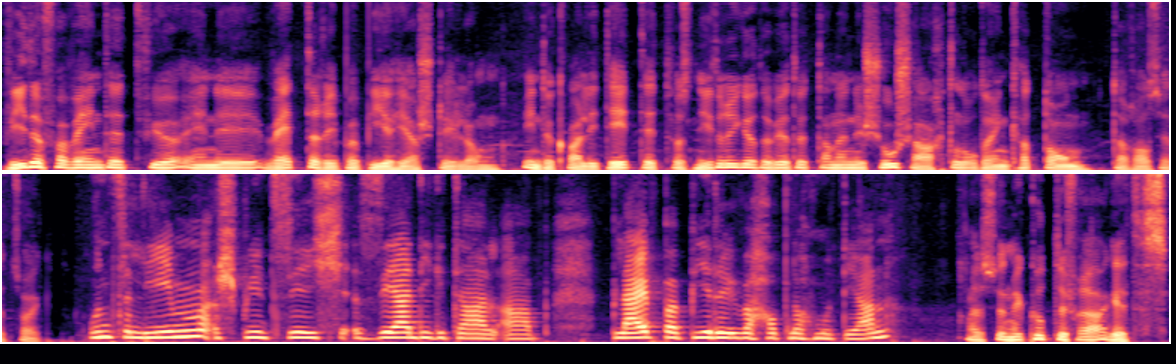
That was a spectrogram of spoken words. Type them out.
wiederverwendet für eine weitere Papierherstellung. In der Qualität etwas niedriger, da wird dann eine Schuhschachtel oder ein Karton daraus erzeugt. Unser Leben spielt sich sehr digital ab. Bleibt Papier da überhaupt noch modern? Also eine gute Frage. Das,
